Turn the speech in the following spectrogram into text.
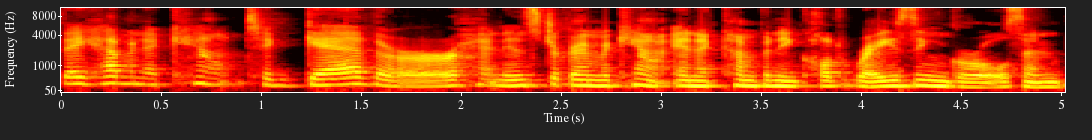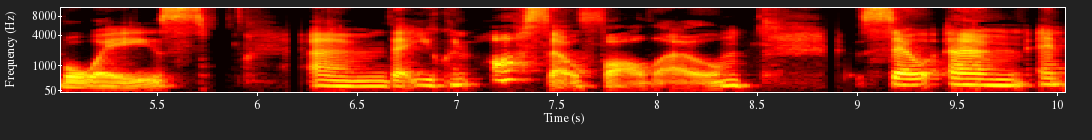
They have an account together, an Instagram account in a company called Raising Girls and Boys um, that you can also follow. So, um, and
